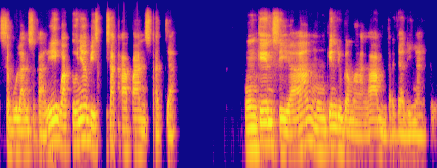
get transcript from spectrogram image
sebulan sekali, waktunya bisa kapan saja. Mungkin siang, mungkin juga malam terjadinya itu.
